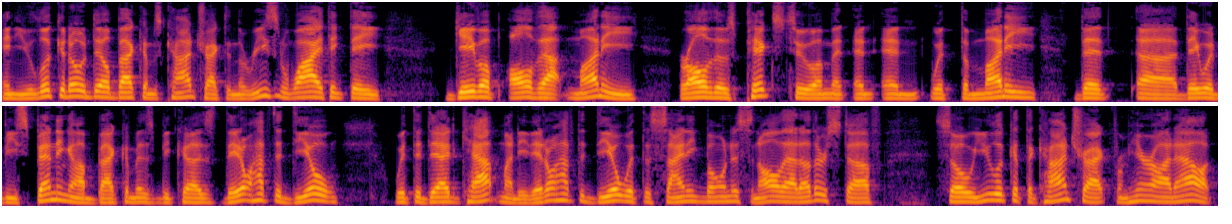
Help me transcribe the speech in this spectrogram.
And you look at Odell Beckham's contract, and the reason why I think they gave up all of that money all of those picks to him, and and, and with the money that uh, they would be spending on Beckham is because they don't have to deal with the dead cap money. They don't have to deal with the signing bonus and all that other stuff. So you look at the contract from here on out.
